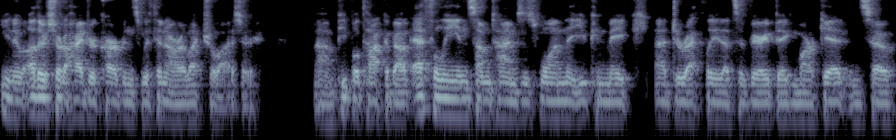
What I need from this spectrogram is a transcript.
you know other sort of hydrocarbons within our electrolyzer. Um, people talk about ethylene sometimes as one that you can make uh, directly. That's a very big market, and so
